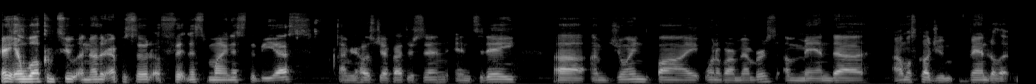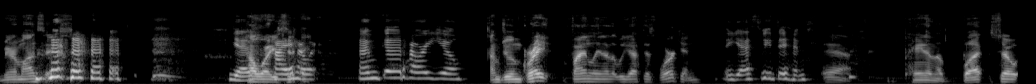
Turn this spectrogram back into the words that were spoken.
Hey, and welcome to another episode of Fitness Minus the BS. I'm your host, Jeff Etherson, and today uh, I'm joined by one of our members, Amanda. I almost called you Vanderlet Miramonte. yes. How are you Hi, how are- I'm good. How are you? I'm doing great. Finally, now that we got this working. Yes, we did. Yeah. Pain in the butt. So,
